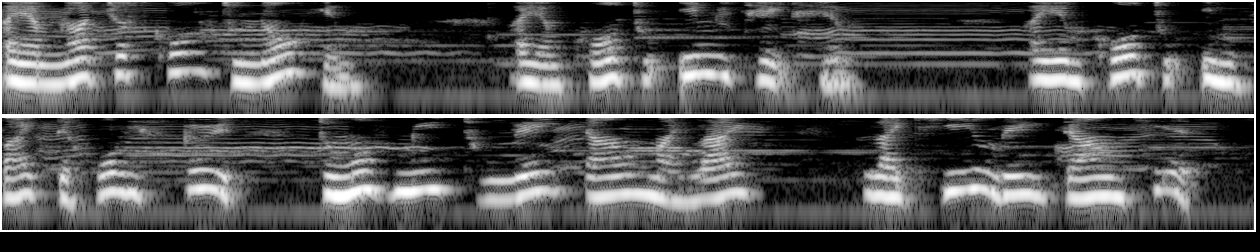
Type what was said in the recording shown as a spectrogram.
I am not just called to know Him, I am called to imitate Him. I am called to invite the Holy Spirit to move me to lay down my life like He laid down His.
